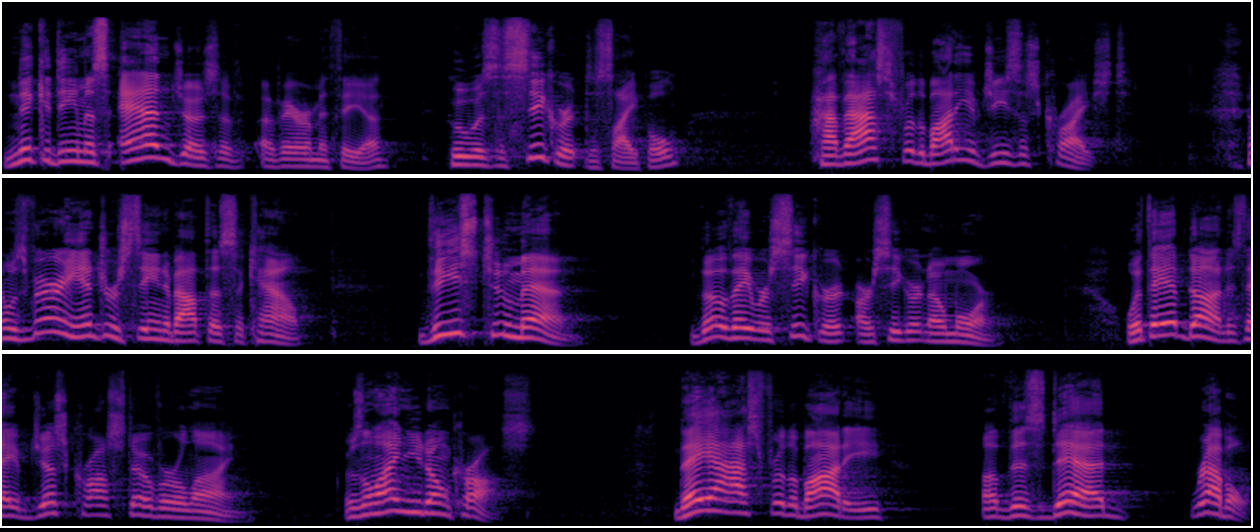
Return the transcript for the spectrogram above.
Nicodemus and Joseph of Arimathea, who was a secret disciple, have asked for the body of Jesus Christ. And what's very interesting about this account, these two men, though they were secret, are secret no more. What they have done is they have just crossed over a line. It was a line you don't cross. They asked for the body of this dead rebel.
